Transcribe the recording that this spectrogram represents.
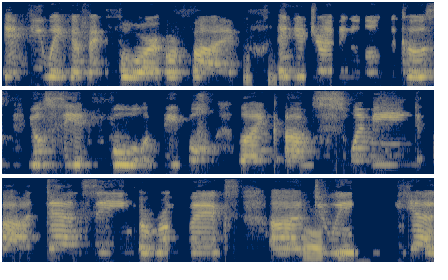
if you wake up at four or 5 mm-hmm. and you're driving along the coast, you'll see it full of people like um, swimming, uh, dancing, aerobics, uh, oh. doing yeah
